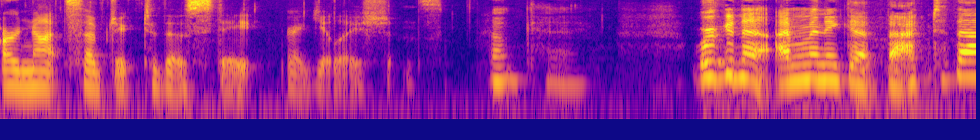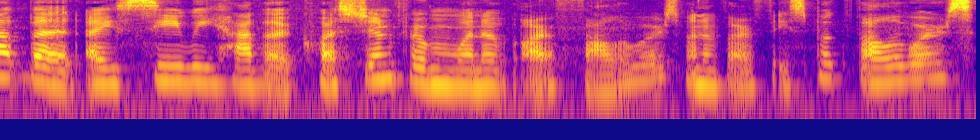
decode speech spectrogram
are not subject to those state regulations. Okay. We're gonna. I'm gonna get back to that, but I see we have a question from one of our followers, one of our Facebook followers.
